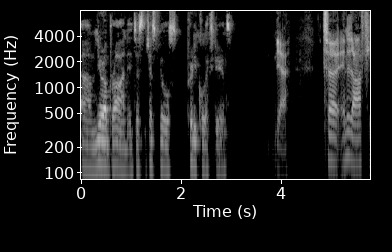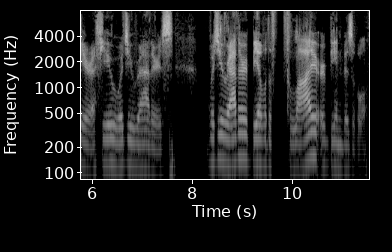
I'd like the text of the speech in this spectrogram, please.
um, you're abroad. It just it just feels pretty cool experience. Yeah. To end it off here, a few would you rather's. Would you rather be able to fly or be invisible?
